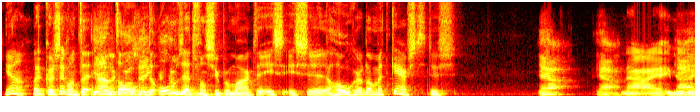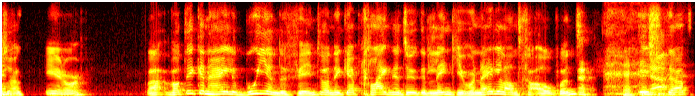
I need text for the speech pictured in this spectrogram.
Ja, maar ik kan zeggen, want de, aantal, de omzet van supermarkten is, is uh, hoger dan met kerst. Dus. Ja, ja. Nou, inmiddels ja, ook meer hoor. Maar wat ik een hele boeiende vind, want ik heb gelijk natuurlijk het linkje voor Nederland geopend, is ja. dat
